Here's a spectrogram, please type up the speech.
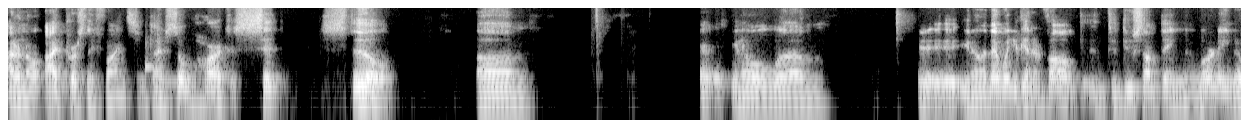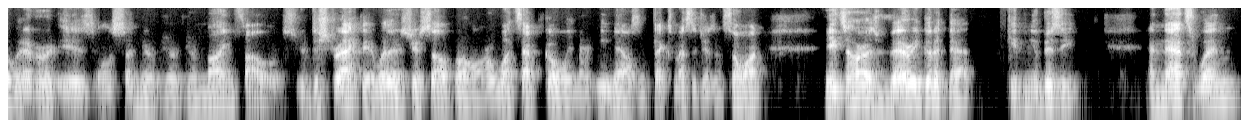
I don't know. I personally find sometimes so hard to sit still. Um, uh, you know, um, it, you know, and then when you get involved to do something and learning or whatever it is, all of a sudden your, your, your mind follows. You're distracted, whether it's your cell phone or WhatsApp going or emails and text messages and so on. Yetzer Hara is very good at that keeping you busy. And that's when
